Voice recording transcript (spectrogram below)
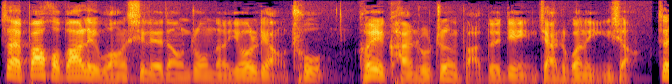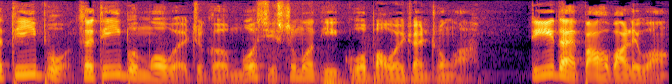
在《巴霍巴利王》系列当中呢，有两处可以看出阵法对电影价值观的影响。在第一部，在第一部末尾这个摩西施莫迪国保卫战中啊，第一代巴霍巴利王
